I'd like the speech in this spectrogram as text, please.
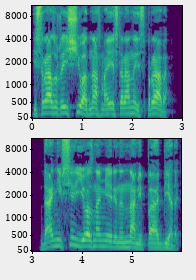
И сразу же еще одна с моей стороны, справа. Да они всерьез намерены нами пообедать.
